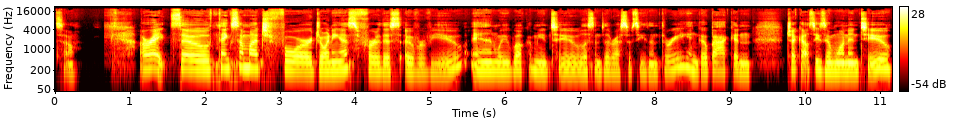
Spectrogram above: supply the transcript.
So all right. So thanks so much for joining us for this overview. And we welcome you to listen to the rest of season three and go back and check out season one and two.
